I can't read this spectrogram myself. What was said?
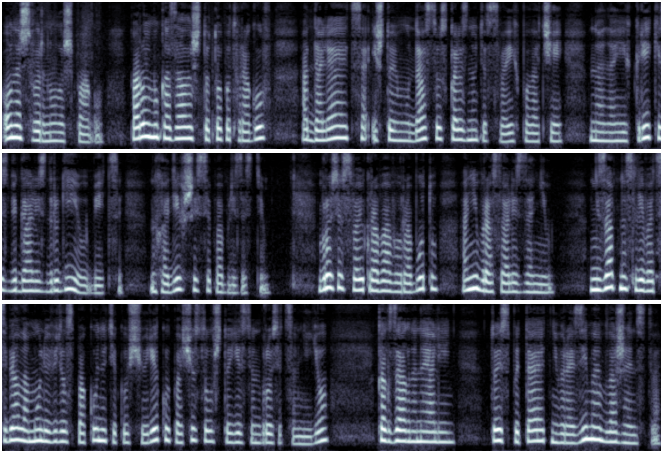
Он отшвырнул шпагу. Порой ему казалось, что топот врагов отдаляется и что ему удастся ускользнуть от своих палачей, но на их крики сбегались другие убийцы, находившиеся поблизости. Бросив свою кровавую работу, они бросались за ним. Внезапно слева от себя Ламоль увидел спокойно текущую реку и почувствовал, что если он бросится в нее, как загнанный олень, то испытает невыразимое блаженство,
